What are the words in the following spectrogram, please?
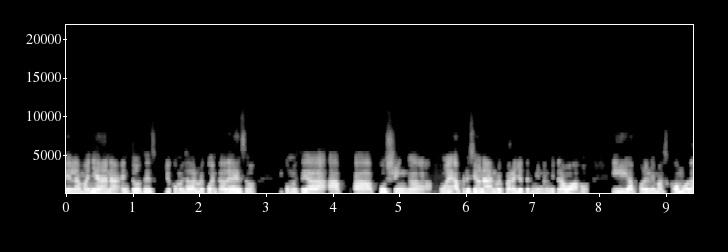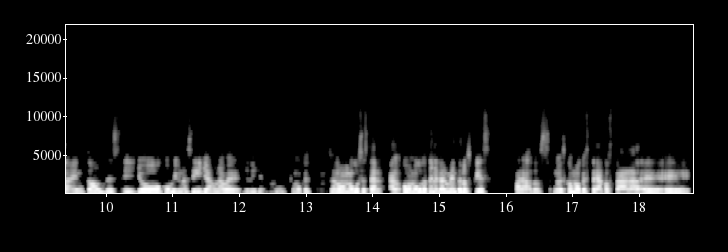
en la mañana. Entonces yo comencé a darme cuenta de eso y comencé a, a, pushing, a, a, presionarme para yo terminar mi trabajo y a ponerme más cómoda. Entonces yo cogí una silla una vez, yo dije, mm, como que, o sea, como me gusta estar, como me gusta tener realmente los pies parados, no es como que esté acostada eh, eh,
